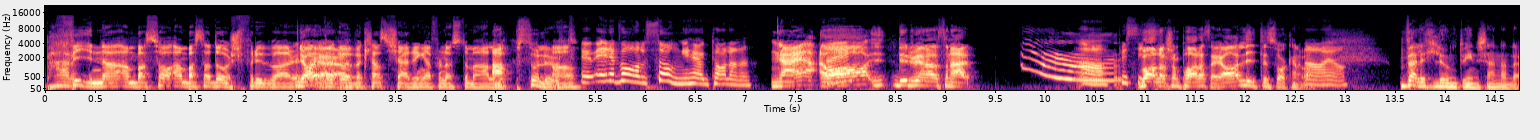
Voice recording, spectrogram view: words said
Per... Fina ambassa ambassadörsfruar, Ja, ja, ja. över- överklasskärringar från Östermalm. Absolut. Ja. Är det valsång i högtalarna? Nej, ja, du menar sån här Ja, precis. valar som parar sig? Ja, lite så kan det vara. Väldigt lugnt och inkännande.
